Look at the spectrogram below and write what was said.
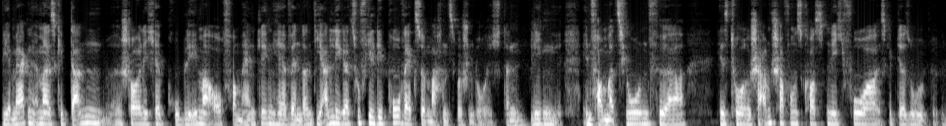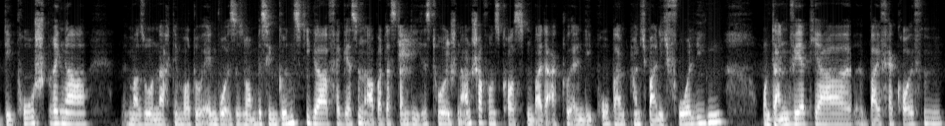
Wir merken immer, es gibt dann äh, steuerliche Probleme auch vom Handling her, wenn dann die Anleger zu viel Depotwechsel machen zwischendurch. Dann liegen Informationen für historische Anschaffungskosten nicht vor. Es gibt ja so Depotspringer, immer so nach dem Motto, irgendwo ist es noch ein bisschen günstiger, vergessen aber, dass dann die historischen Anschaffungskosten bei der aktuellen Depotbank manchmal nicht vorliegen. Und dann wird ja bei Verkäufen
